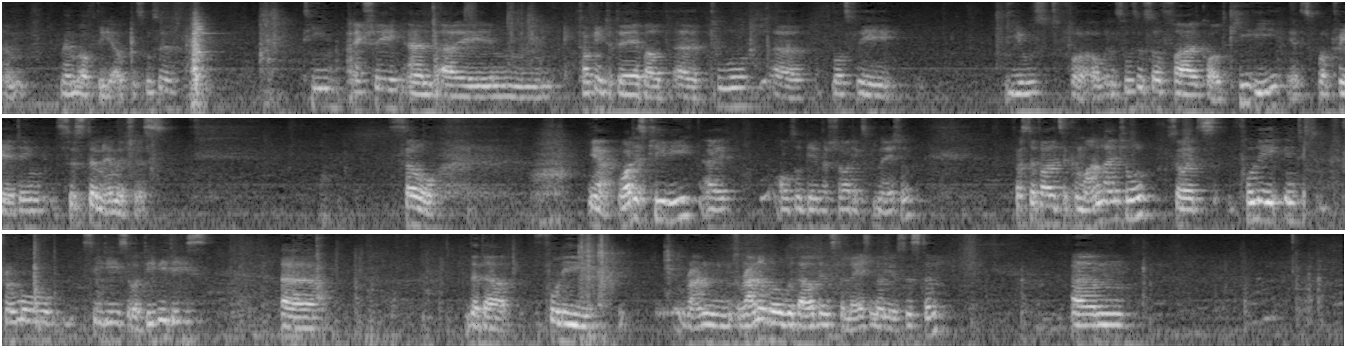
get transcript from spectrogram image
I'm a member of the open source team actually, and I'm talking today about a tool uh, mostly used for OpenSUSE so far called Kiwi. It's for creating system images. So, yeah, what is Kiwi? I also gave a short explanation. First of all, it's a command line tool, so it's fully integrated promo CDs or DVDs uh, that are fully run, runnable without installation on your system. Um,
